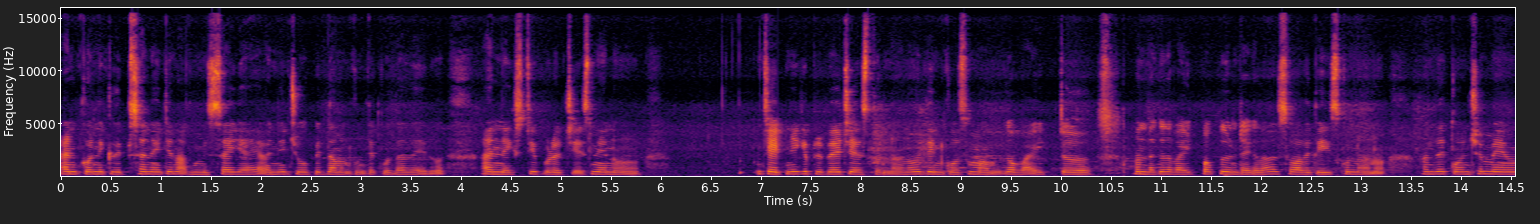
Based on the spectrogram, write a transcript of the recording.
అండ్ కొన్ని క్లిప్స్ అనేవి నాకు మిస్ అయ్యాయి. అవన్నీ చూపిద్దాం అనుకుంటే కుదరలేదు. అండ్ నెక్స్ట్ ఇప్పుడు వచ్చేసి నేను చట్నీకి ప్రిపేర్ చేస్తున్నాను. దీనికోసం మామూలుగా వైట్ మన దగ్గర వైట్ పప్పులు ఉంటాయి కదా సో అవి తీసుకున్నాను. అందుకే కొంచెం మేము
